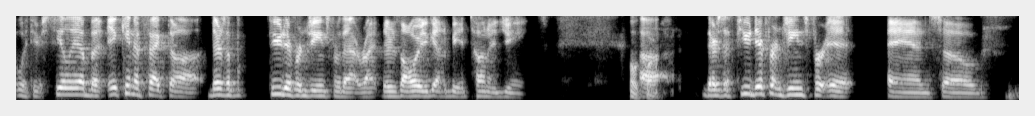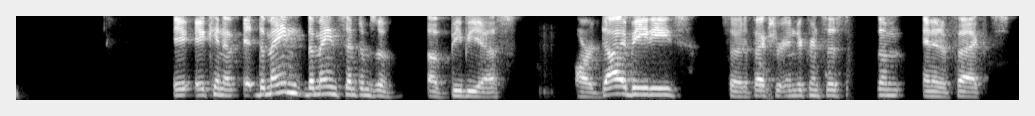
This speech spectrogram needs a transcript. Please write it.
with your cilia, but it can affect. Uh, there's a few different genes for that, right? There's always got to be a ton of genes. Of Uh, there's a few different genes for it, and so it, it can. It, the main the main symptoms of of BBS are diabetes, so it affects your endocrine system and it affects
